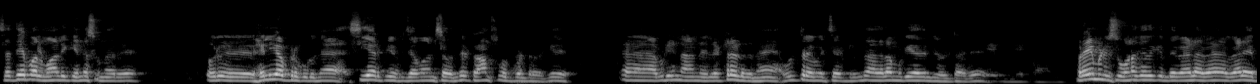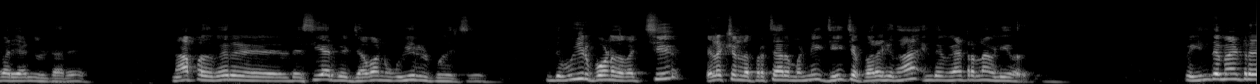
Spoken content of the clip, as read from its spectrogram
சத்யபால் மாலிக் என்ன சொன்னார்? ஒரு ஹெலிகாப்டர் கொடுங்க சிஆர்பிஎஃப் ஜவான்ஸை வந்து டிரான்ஸ்போர்ட் பண்ணுறதுக்கு அப்படின்னு நான் லெட்டர் எழுதினேன். உள்துறை அமைச்சர்கிட்ட இருந்து அதெல்லாம் முடியாதுன்னு சொல்லிட்டாரு. பிரைம் மினிஸ்டர் உனக்கு எதுக்கு இந்த வேலை வே வேலையை பாரியான்னு சொல்லிட்டாரு. நாற்பது பேருடைய சிஆர்பி ஜவான் உயிரில் போயிடுச்சு இந்த உயிர் போனதை வச்சு எலெக்ஷனில் பிரச்சாரம் பண்ணி ஜெயிச்ச பிறகு தான் இந்த மேட்டர்லாம் வெளியே வருது. இப்போ இந்த மேட்ரு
